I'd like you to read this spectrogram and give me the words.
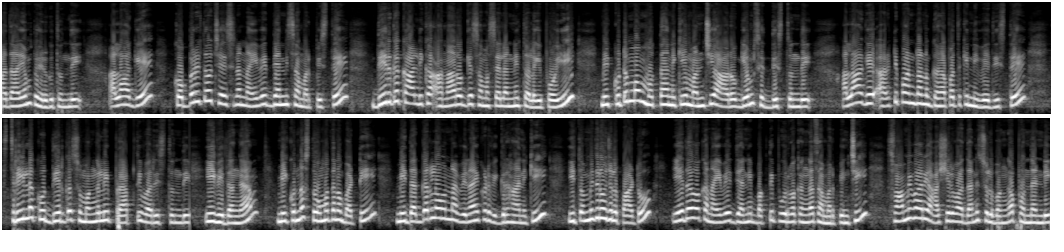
ఆదాయం పెరుగుతుంది. అలాగే కొబ్బరితో చేసిన నైవేద్యాన్ని సమర్పిస్తే దీర్ఘకాలిక అనారోగ్య సమస్యలన్నీ తొలగిపోయి మీ కుటుంబం మొత్తానికి మంచి ఆరోగ్యం సిద్ధిస్తుంది. అలాగే అరటి పండ్లను గణపతికి నివేదిస్తే స్త్రీలకు దీర్ఘ సుమంగళి ప్రాప్తి వరిస్తుంది. ఈ విధంగా మీకున్న స్తోమతను బట్టి మీ దగ్గరలో ఉన్న వినాయకుడి విగ్రహానికి ఈ తొమ్మిది రోజుల పాటు ఏదో ఒక నైవేద్యాన్ని భక్తిపూర్వకంగా సమర్పించి స్వామివారి ఆశీర్వాదాన్ని సులభంగా పొందండి.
